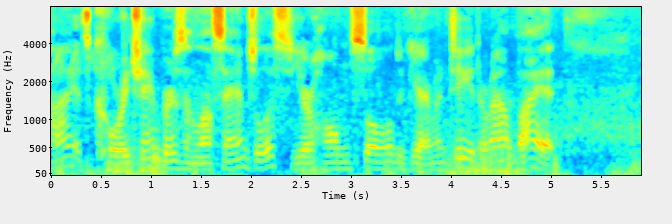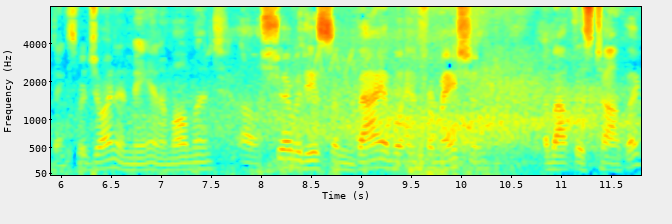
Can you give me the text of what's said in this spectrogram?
Hi, it's Corey Chambers in Los Angeles. Your home sold guaranteed, I'll buy it. Thanks for joining me. In a moment, I'll share with you some valuable information about this topic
